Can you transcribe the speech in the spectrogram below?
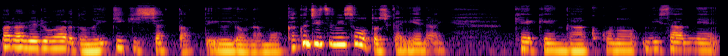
パラレルワールドの行き来しちゃったっていうようなもう確実にそうとしか言えない経験がここの23年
